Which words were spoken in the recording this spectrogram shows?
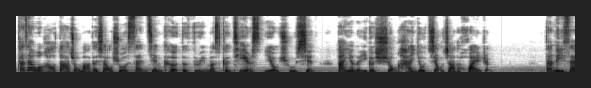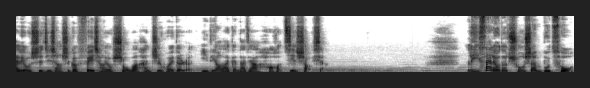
他在文豪大仲马的小说《三剑客》（The Three Musketeers） 也有出现，扮演了一个凶悍又狡诈的坏人。但黎塞留实际上是个非常有手腕和智慧的人，一定要来跟大家好好介绍一下。黎塞留的出身不错，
